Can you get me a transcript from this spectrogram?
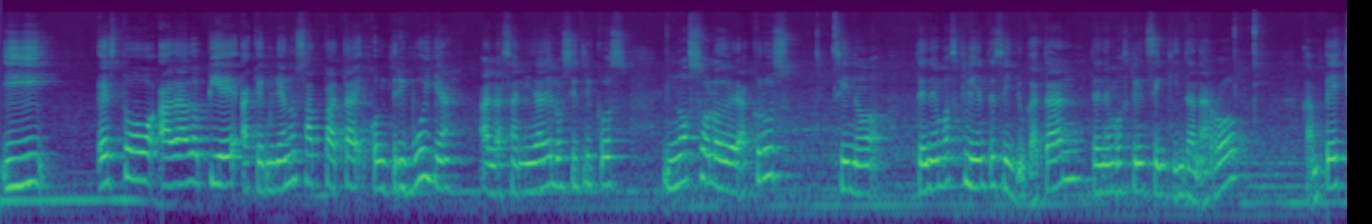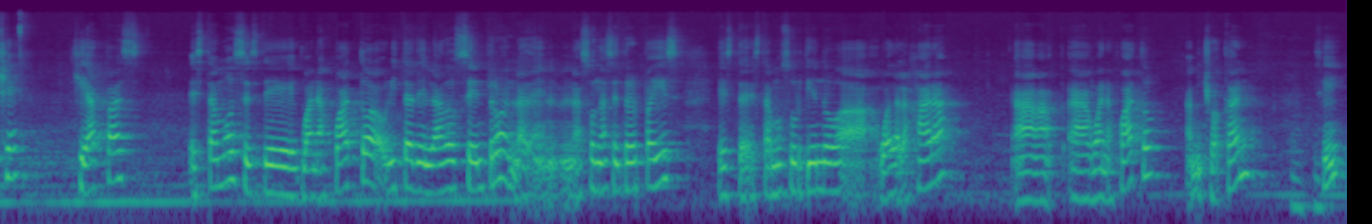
Y esto ha dado pie a que Emiliano Zapata contribuya a la sanidad de los cítricos no solo de Veracruz, sino tenemos clientes en Yucatán, tenemos clientes en Quintana Roo, Campeche, Chiapas, estamos este, Guanajuato, ahorita del lado centro, en la, zona centro del país, este, estamos surtiendo a Guadalajara, a Guanajuato, a Michoacán, ¿sí?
